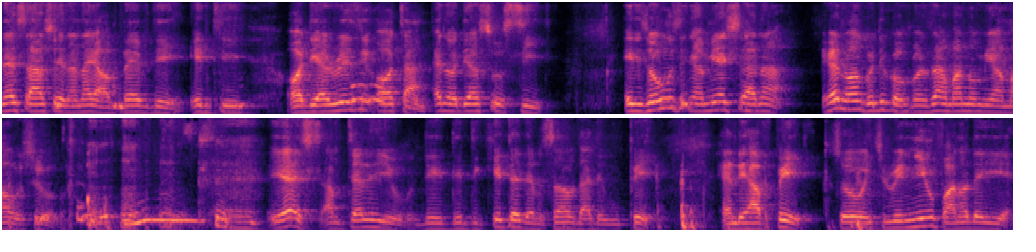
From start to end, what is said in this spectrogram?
nso yɛ nana yɛ our birthday nti ɔde ɛrezi altar ɛna ɔde ɛso seed eti sɛ ohun sɛ nyame ahyira na ɛhɛ na wɔn nkodi kɔnkɔnsa ama no mi ama wɔ so yes i'm telling you they dedicated themselves that they will pay. And they have paid. So it's renewed for another year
